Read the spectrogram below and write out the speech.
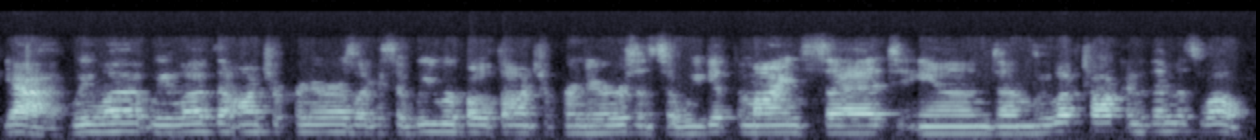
yeah, we love we love the entrepreneurs. Like I said, we were both entrepreneurs, and so we get the mindset, and um, we love talking to them as well.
